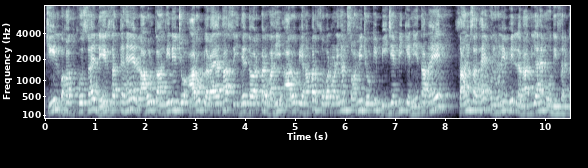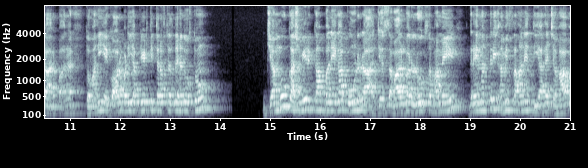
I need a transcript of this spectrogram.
चीन बहुत खुश है, देख सकते हैं। राहुल गांधी ने जो आरोप लगाया था, सीधे तौर पर वही आरोप यहाँ पर सुब्रमण्यम स्वामी, जो कि बीजेपी के नेता हैं, सांसद हैं, उन्होंने भी लगा दिया है मोदी सरकार पर। तो वहीं एक और बड़ी अपडेट की तरफ़ चलते हैं दोस्तों। जम्मू कश्मीर कब बनेगा पूर्ण राज्य सवाल पर लोकसभा में गृह मंत्री अमित शाह ने दिया है जवाब,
